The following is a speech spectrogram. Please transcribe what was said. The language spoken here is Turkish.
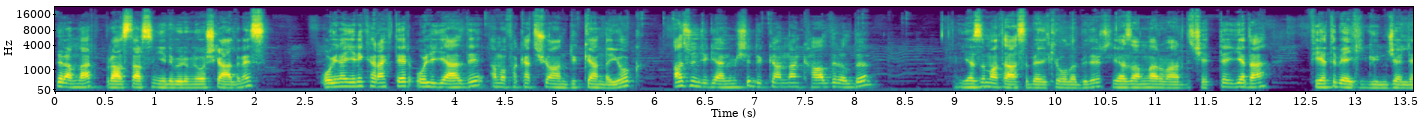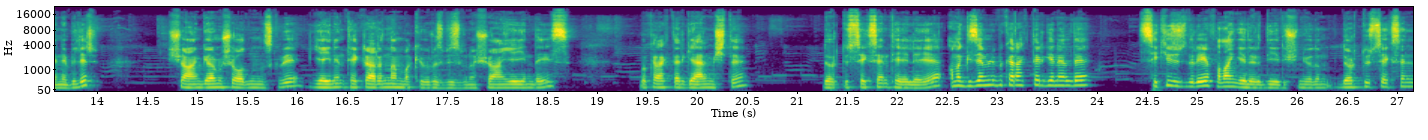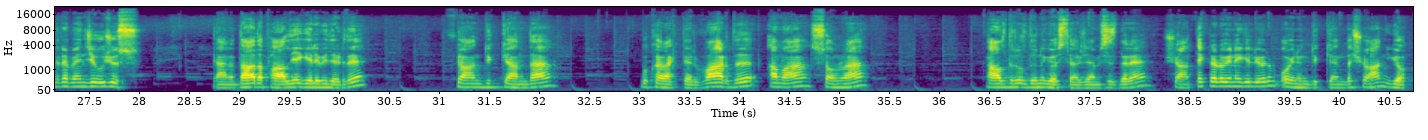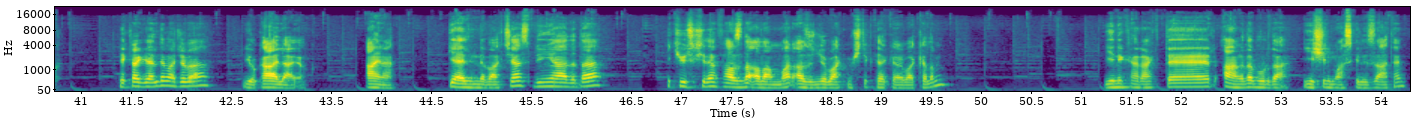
Selamlar. Brawl Stars'ın yeni bölümüne hoş geldiniz. Oyuna yeni karakter Oli geldi ama fakat şu an dükkanda yok. Az önce gelmişti dükkandan kaldırıldı. Yazım hatası belki olabilir. Yazanlar vardı chatte ya da fiyatı belki güncellenebilir. Şu an görmüş olduğunuz gibi yayının tekrarından bakıyoruz biz buna. Şu an yayındayız. Bu karakter gelmişti. 480 TL'ye ama gizemli bir karakter genelde 800 liraya falan gelir diye düşünüyordum. 480 lira bence ucuz. Yani daha da pahalıya gelebilirdi. Şu an dükkanda bu karakter vardı ama sonra kaldırıldığını göstereceğim sizlere. Şu an tekrar oyuna geliyorum. Oyunun dükkanında şu an yok. Tekrar geldi mi acaba? Yok hala yok. Aynen. Geldiğinde bakacağız. Dünyada da 200 kişiden fazla alan var. Az önce bakmıştık. Tekrar bakalım. Yeni karakter. Anı da burada. Yeşil maskeli zaten.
